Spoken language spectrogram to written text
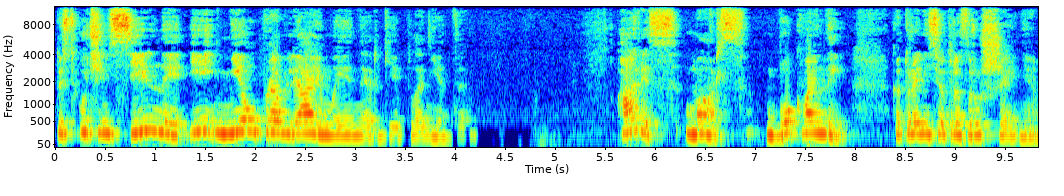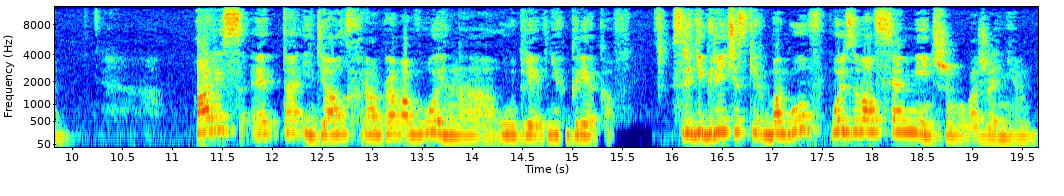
то есть очень сильные и неуправляемые энергии планеты. Арис – Марс, бог войны, который несет разрушение – Арис – это идеал храброго воина у древних греков. Среди греческих богов пользовался меньшим уважением.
